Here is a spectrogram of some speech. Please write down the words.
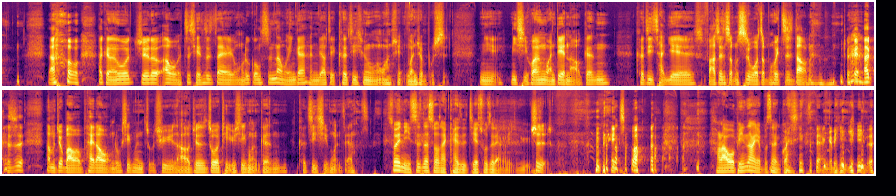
然后他可能我觉得啊，我之前是在网络公司，那我应该很了解科技新闻，完全完全不是。你你喜欢玩电脑跟。科技产业发生什么事，我怎么会知道呢？对啊，可是他们就把我派到网络新闻组去，然后就是做体育新闻跟科技新闻这样子。所以你是那时候才开始接触这两个领域？是，没错。好了，我平常也不是很关心这两个领域的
